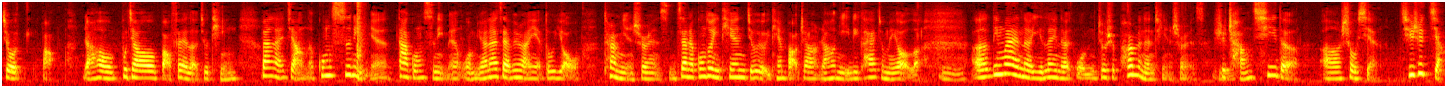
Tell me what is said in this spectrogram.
就保。然后不交保费了就停。一般来讲呢，公司里面大公司里面，我们原来在微软也都有 term insurance，你在那工作一天，你就有一天保障，然后你一离开就没有了。嗯，呃，另外呢一类呢，我们就是 permanent insurance，是长期的呃寿险。其实讲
